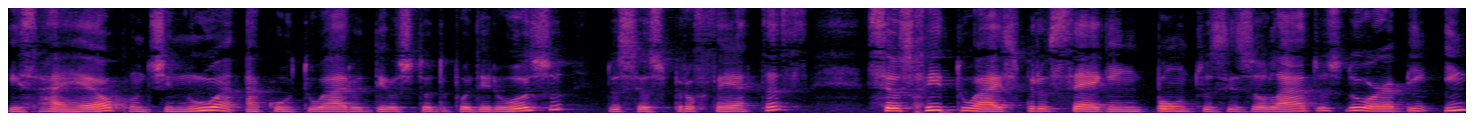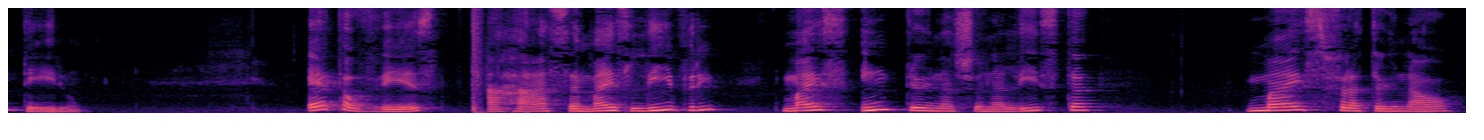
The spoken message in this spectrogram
Israel continua a cultuar o Deus Todo-Poderoso dos seus profetas, seus rituais prosseguem em pontos isolados do orbe inteiro. É talvez a raça mais livre, mais internacionalista, mais fraternal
